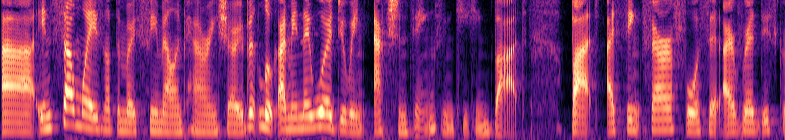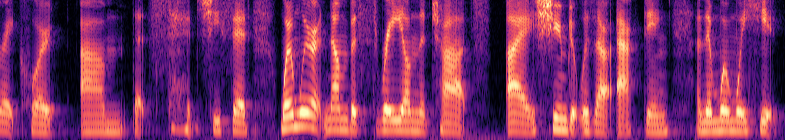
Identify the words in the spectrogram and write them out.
uh, in some ways, not the most female empowering show. But look, I mean, they were doing action things and kicking butt. But I think Farrah Fawcett, I read this great quote um, that said, she said, when we're at number three on the charts, I assumed it was our acting. And then when we hit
